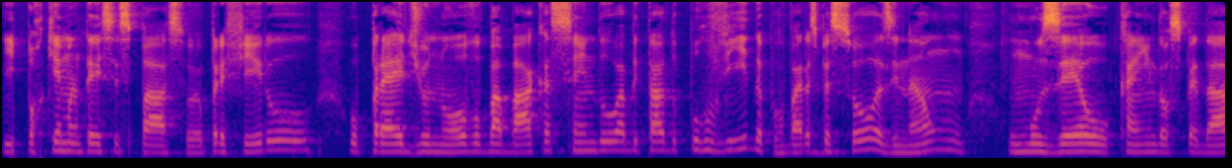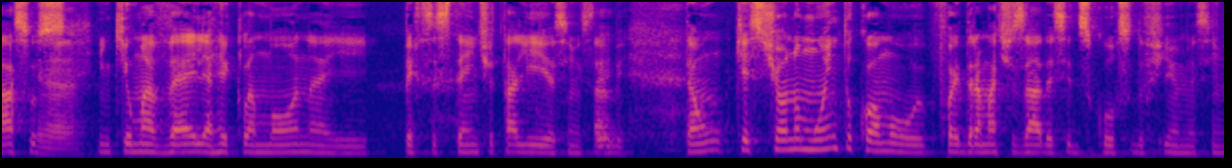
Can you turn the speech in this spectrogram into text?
e por que manter esse espaço? Eu prefiro o prédio novo, babaca, sendo habitado por vida, por várias pessoas, e não um museu caindo aos pedaços É. em que uma velha reclamona e persistente tá ali, assim, sabe? Então, questiono muito como foi dramatizado esse discurso do filme, assim.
